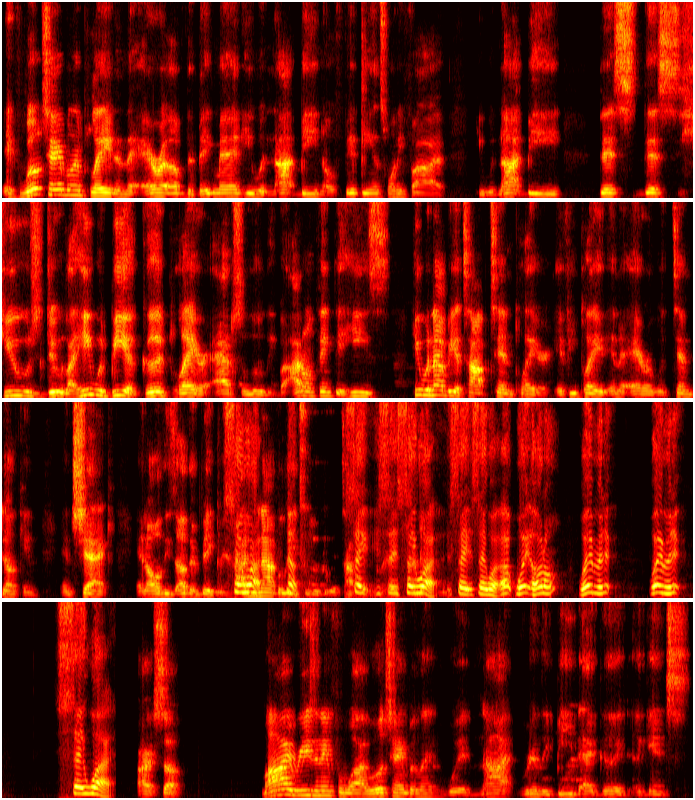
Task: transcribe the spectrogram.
If Wilt Chamberlain played in the era of the big man, he would not be no 50 and 25. He would not be this this huge dude. Like he would be a good player, absolutely. But I don't think that he's he would not be a top 10 player if he played in the era with Tim Duncan and Shaq and all these other big men. Say I what? do not believe no. he would be a top say, 10 say, say what? Say say what? Uh, wait, hold on. Wait a minute. Wait a minute. Say what? All right, so my reasoning for why Wilt Chamberlain would not really be that good against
